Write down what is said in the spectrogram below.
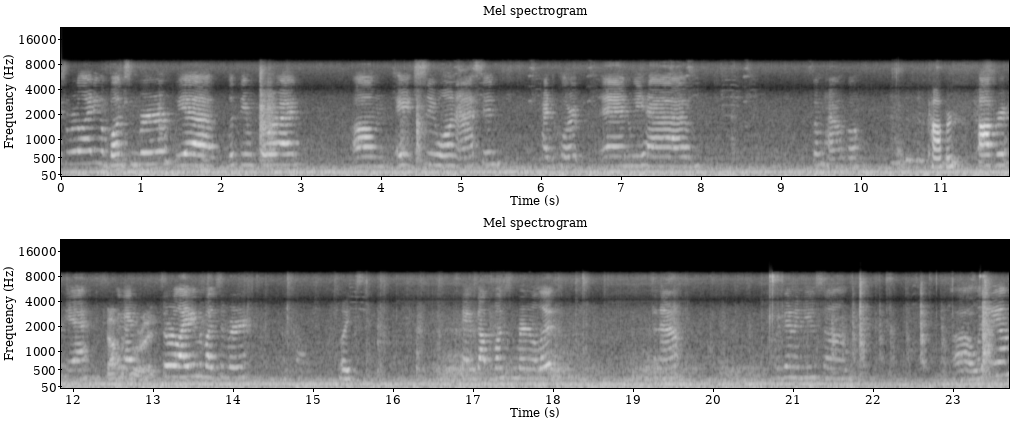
so we're lighting a Bunsen burner. We have lithium chloride, um, HCl acid, hydrochloric, and we have some chemical. Copper. Copper, yeah. Copper okay. chloride. So we're lighting the Bunsen burner. Lights. Okay, we got the Bunsen burner lit. So now we're gonna do some uh, lithium.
